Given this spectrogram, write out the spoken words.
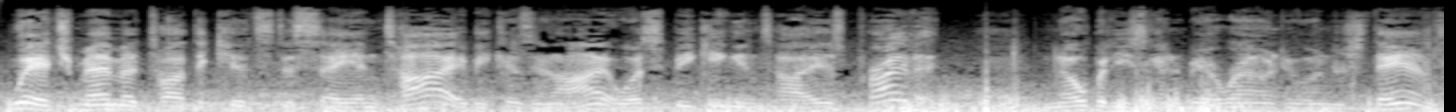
Which Mehmet taught the kids to say in Thai because in Iowa, speaking in Thai is private. Nobody's going to be around who understands.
